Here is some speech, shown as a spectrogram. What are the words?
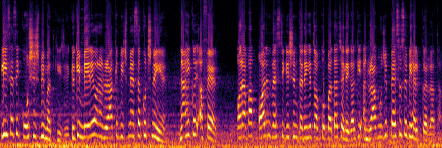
प्लीज़ ऐसी कोशिश भी मत कीजिए, क्योंकि मेरे और अनुराग के बीच में ऐसा कुछ नहीं है, ना ही कोई अफेयर और अब आप और इन्वेस्टिगेशन करेंगे तो आपको पता चलेगा कि अनुराग मुझे पैसों से भी हेल्प कर रहा था।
